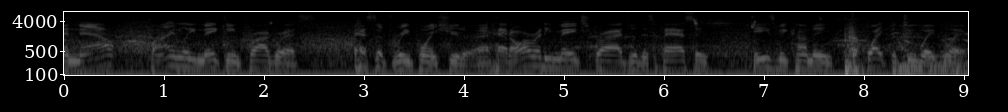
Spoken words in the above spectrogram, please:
And now, finally making progress as a three-point shooter. Uh, had already made strides with his passing. He's becoming quite the two-way player.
